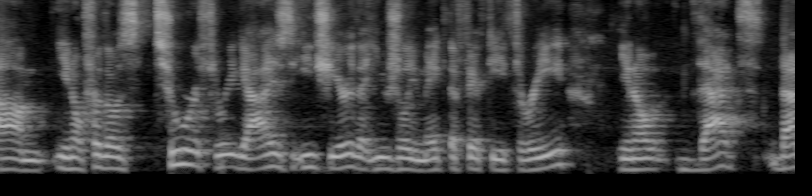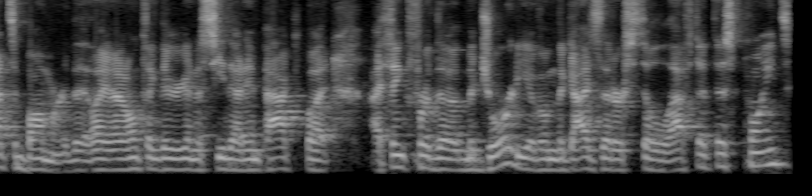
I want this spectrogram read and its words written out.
um, you know, for those two or three guys each year that usually make the 53, you know that's that's a bummer that like, i don't think they're going to see that impact but i think for the majority of them the guys that are still left at this point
